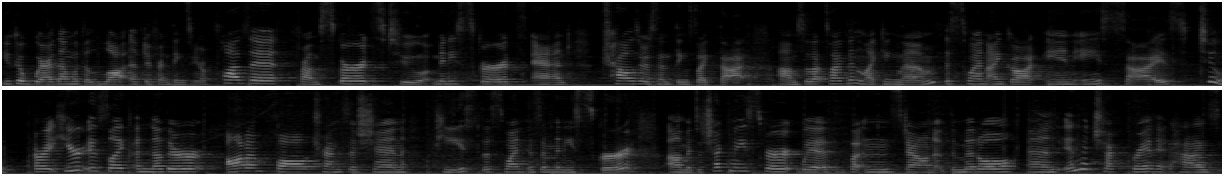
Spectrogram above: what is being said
You could wear them with a lot of different things in your closet, from skirts to mini skirts and trousers and things like that. Um, so that's why I've been liking them. This one I got in a size two. All right, here is like another autumn fall transition piece. This one is a mini skirt. Um, it's a check mini skirt with buttons down the middle. And in the check print, it has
